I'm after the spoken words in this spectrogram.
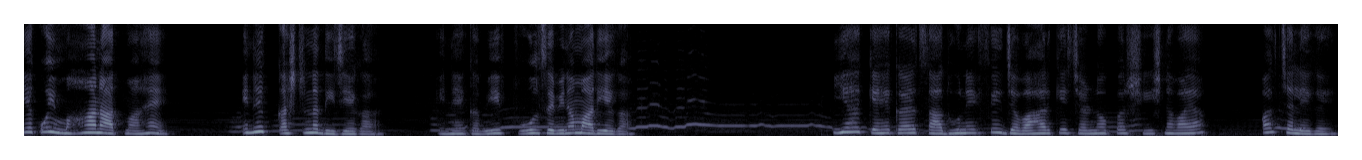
यह कोई महान आत्मा है। इन्हें कष्ट न दीजिएगा, इन्हें कभी फूल से भी न मारिएगा। यह कहकर साधु ने फिर जवाहर के चरणों पर शीश नवाया और चले गए।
